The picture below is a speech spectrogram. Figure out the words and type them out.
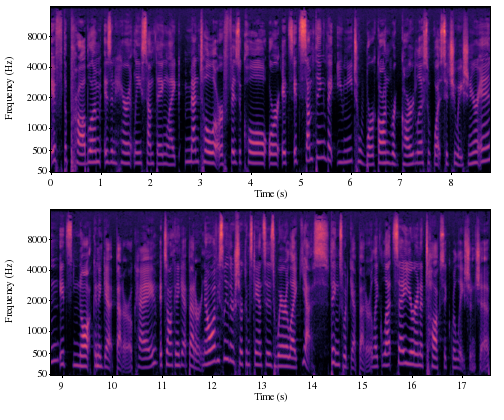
if the problem is inherently something like mental or physical or it's it's something that you need to work on regardless of what situation you're in, it's not going to get better, okay? It's not going to get better. Now, obviously there's circumstances where like yes, things would get better. Like let's say you're in a toxic relationship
